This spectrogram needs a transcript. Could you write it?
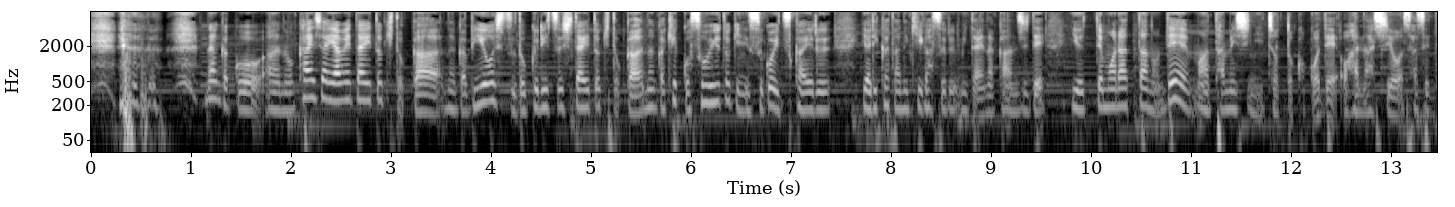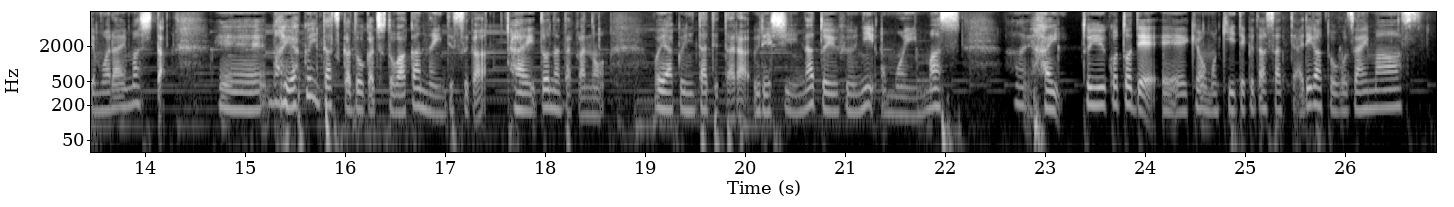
なんかこうあの会社辞めたい時とかなんか美容室独立したい時とかなんか結構そういう時にすごい使えるやり方に気がするみたいな感じで言ってもらったので、まあ、試しにちょっとここでお話をさせてもらいました、えー、まあ、役に立つかどうかちょっと分かんないんですが、はい、どなたかのお役に立てたら嬉しいなというふうに思います。はい、はい、ということで、えー、今日も聞いてくださってありがとうございます。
